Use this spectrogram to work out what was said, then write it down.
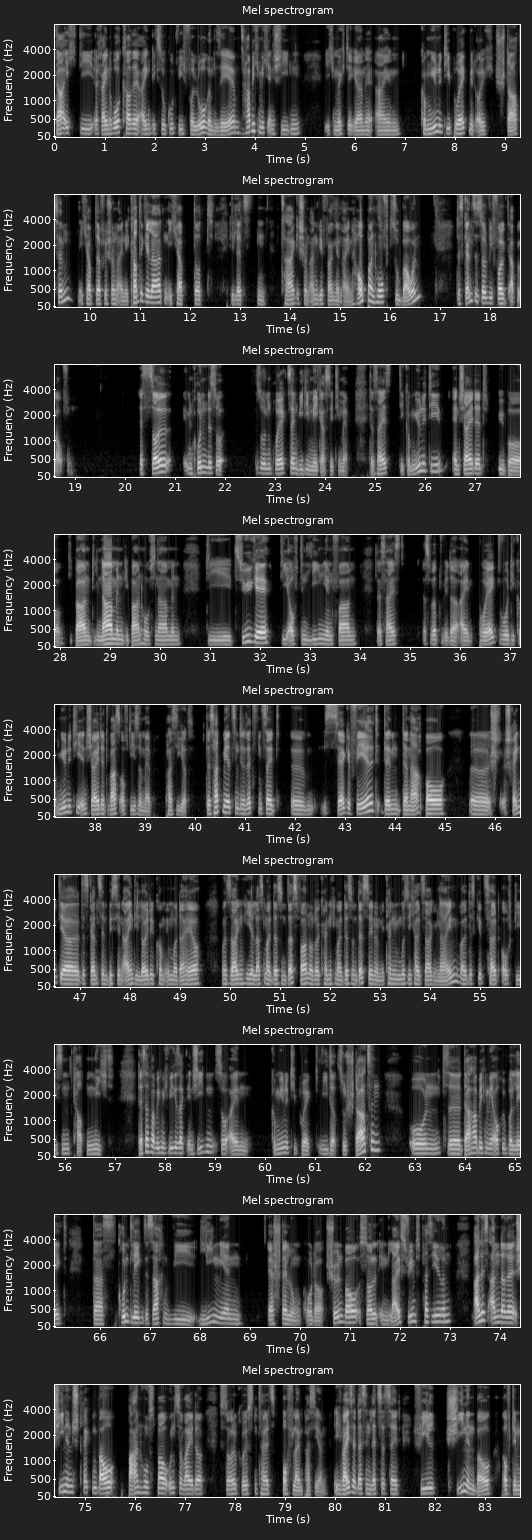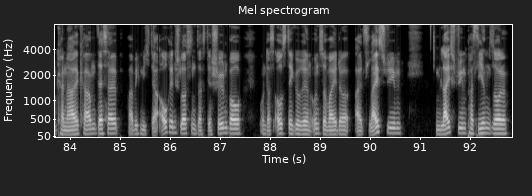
Da ich die Rhein-Ruhr-Karte eigentlich so gut wie verloren sehe, habe ich mich entschieden, ich möchte gerne ein Community-Projekt mit euch starten. Ich habe dafür schon eine Karte geladen. Ich habe dort die letzten Tage schon angefangen, einen Hauptbahnhof zu bauen. Das Ganze soll wie folgt ablaufen. Es soll im Grunde so, so ein Projekt sein wie die Megacity Map. Das heißt, die Community entscheidet über die Bahn, die Namen, die Bahnhofsnamen, die Züge, die auf den Linien fahren. Das heißt, es wird wieder ein Projekt, wo die Community entscheidet, was auf dieser Map passiert. Das hat mir jetzt in der letzten Zeit äh, sehr gefehlt, denn der Nachbau äh, schränkt ja das Ganze ein bisschen ein. Die Leute kommen immer daher und sagen, hier, lass mal das und das fahren oder kann ich mal das und das sehen und dann kann, muss ich halt sagen, nein, weil das gibt's halt auf diesen Karten nicht. Deshalb habe ich mich, wie gesagt, entschieden, so ein Community-Projekt wieder zu starten und äh, da habe ich mir auch überlegt, dass grundlegende Sachen wie Linienerstellung oder Schönbau soll in Livestreams passieren. Alles andere, Schienenstreckenbau, Bahnhofsbau und so weiter, soll größtenteils offline passieren. Ich weiß ja, dass in letzter Zeit viel Schienenbau auf dem Kanal kam, deshalb habe ich mich da auch entschlossen, dass der Schönbau und das Ausdekorieren und so weiter als Livestream im Livestream passieren soll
